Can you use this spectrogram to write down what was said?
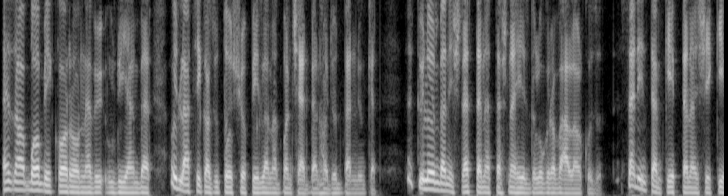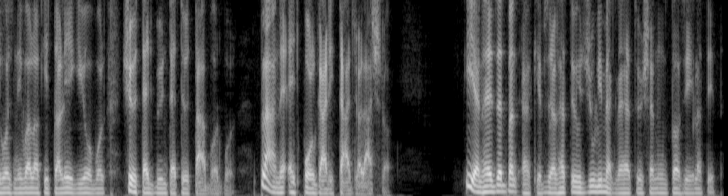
Ez a Babékarról nevű úriember, hogy látszik az utolsó pillanatban cserben hagyott bennünket. Különben is rettenetes nehéz dologra vállalkozott. Szerintem képtelenség kihozni valakit a légióból, sőt egy büntető táborból. Pláne egy polgári tárgyalásra. Ilyen helyzetben elképzelhető, hogy Zsuli meglehetősen unta az életét.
